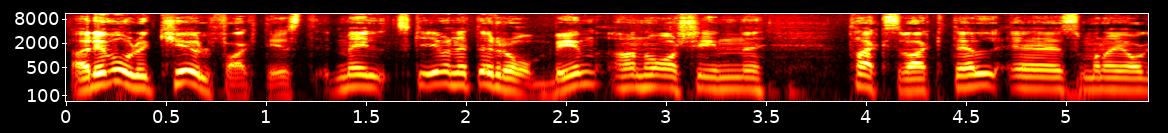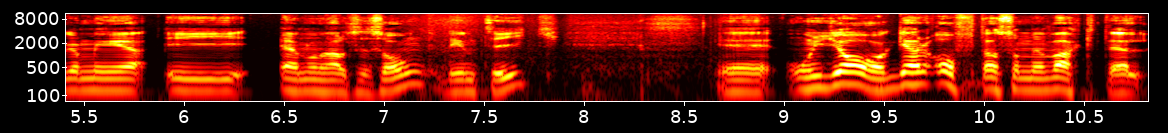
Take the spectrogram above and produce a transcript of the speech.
Ja, det vore kul faktiskt. Mailskrivaren heter Robin. Han har sin taxvaktel eh, som han har jagat med i en och en halv säsong. Det är en tik. Eh, hon jagar ofta som en vaktel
